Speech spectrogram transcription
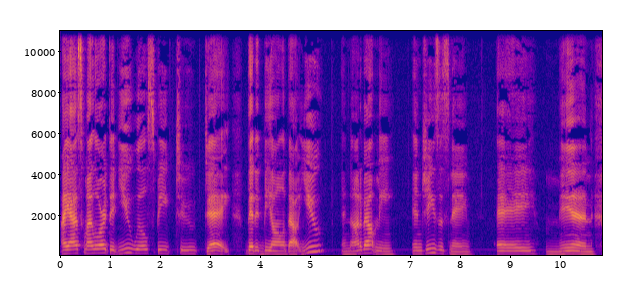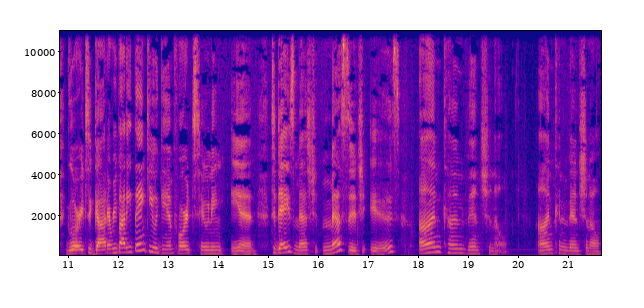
I ask, my Lord, that you will speak today, that it be all about you and not about me. In Jesus' name, Amen. Glory to God, everybody. Thank you again for tuning in. Today's mes- message is unconventional. Unconventional.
